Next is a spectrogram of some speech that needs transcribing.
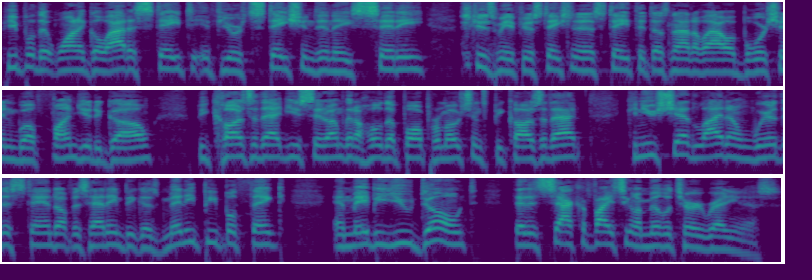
people that want to go out of state. If you're stationed in a city, excuse me, if you're stationed in a state that does not allow abortion, we'll fund you to go. Because of that, you said, I'm going to hold up all promotions because of that. Can you shed light on where this standoff is heading? Because many people think, and maybe you don't, that it's sacrificing our military readiness.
